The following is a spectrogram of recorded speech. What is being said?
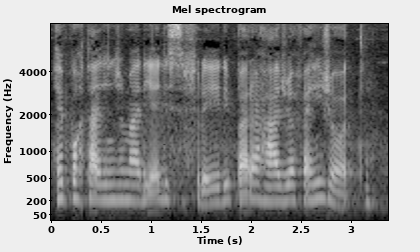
Reportagem de Maria Alice Freire para a Rádio FRJ.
